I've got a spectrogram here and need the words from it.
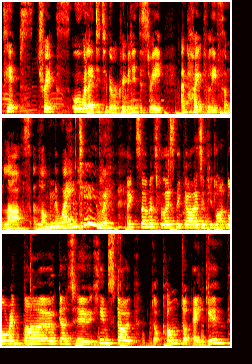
tips, tricks, all related to the recruitment industry and hopefully some laughs along the way too. Thanks so much for listening, guys. If you'd like more info, go to humescope.com.au.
